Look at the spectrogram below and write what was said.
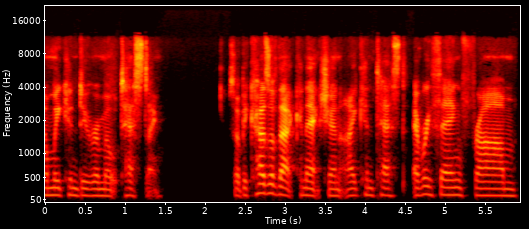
and we can do remote testing. So, because of that connection, I can test everything from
